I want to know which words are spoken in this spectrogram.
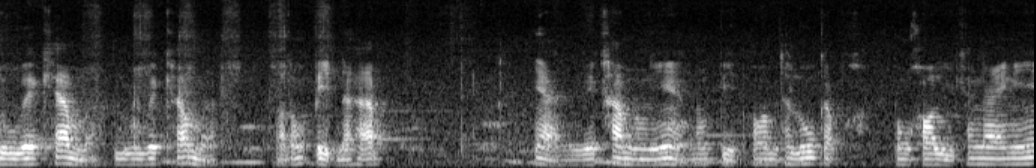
รูเวกแคมอะรูเวกแคมอะเราต้องปิดนะครับ เนี่ยเวกคัมตรงนี้ต้องปิดเพราะมันทะลุกับตรงคอลีดข้างในนี้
